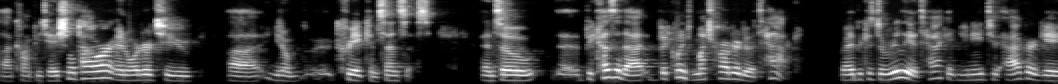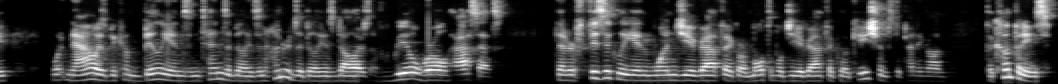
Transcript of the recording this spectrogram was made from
uh, computational power in order to uh, you know create consensus and so, uh, because of that, Bitcoin's much harder to attack, right? Because to really attack it, you need to aggregate what now has become billions and tens of billions and hundreds of billions of dollars of real world assets that are physically in one geographic or multiple geographic locations, depending on the companies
